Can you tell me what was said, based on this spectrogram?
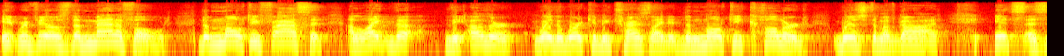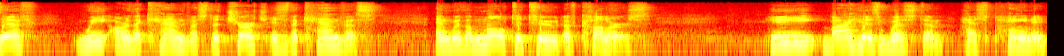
It reveals the manifold, the multifaceted. I like the, the other way the word can be translated, the multicolored wisdom of God. It's as if we are the canvas. The church is the canvas, and with a multitude of colors he, by his wisdom, has painted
